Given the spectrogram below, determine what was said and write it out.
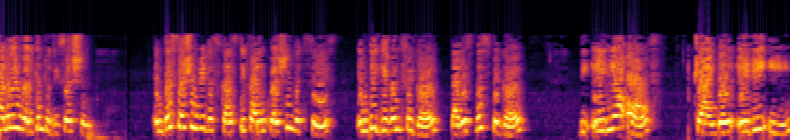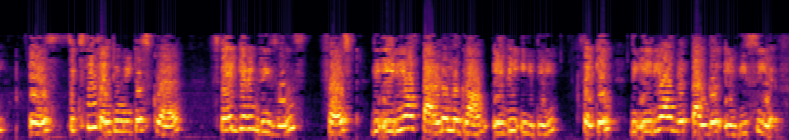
Hello and welcome to the session. In this session we discuss the following question which says, in the given figure, that is this figure, the area of triangle ADE is 60 centimeters square. State giving reasons. First, the area of parallelogram ABED. Second, the area of rectangle ABCF.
